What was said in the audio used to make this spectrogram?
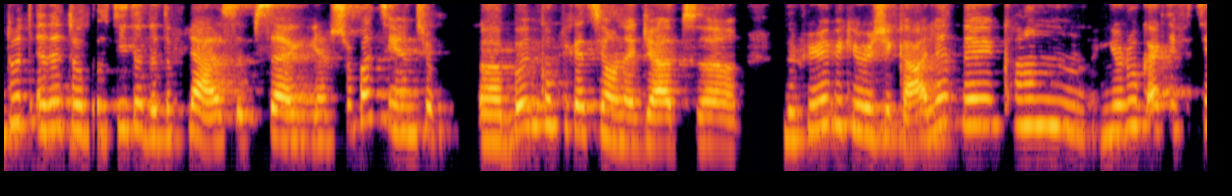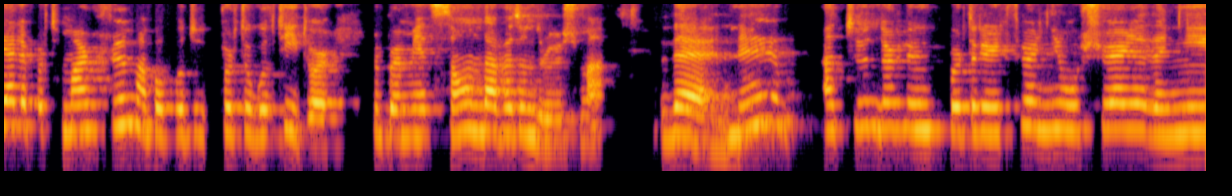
duhet edhe të gëlltitet dhe të flasë, sepse janë shumë pacientë që bëjnë komplikacione gjatë ndërhyrjeve kirurgjikale dhe kanë një rrugë artificiale për të marrë frymë apo për t'u gëlltitur nëpërmjet sondave të ndryshme. Dhe mhm. ne aty ndërhyjmë për të rikthyer një ushqyerje dhe një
